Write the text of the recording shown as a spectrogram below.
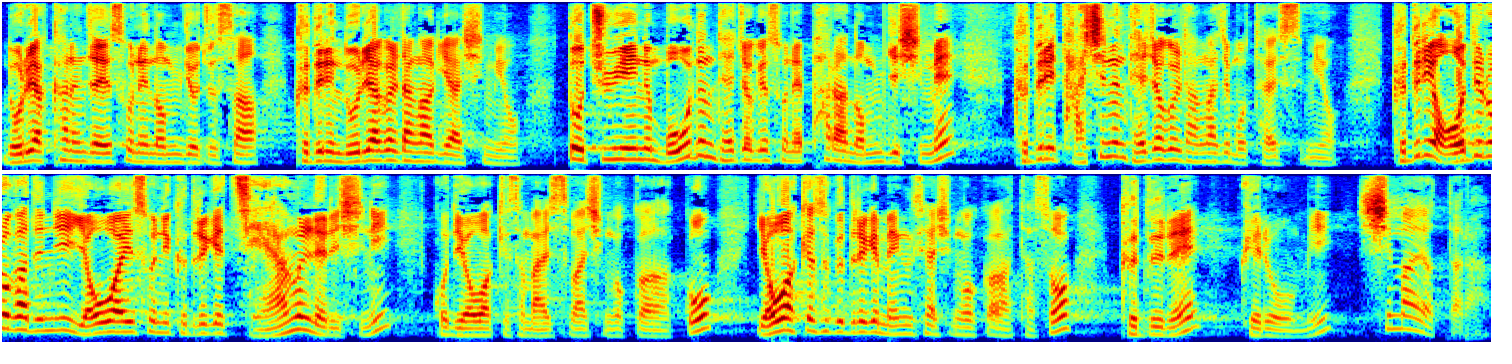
노력하는 자의 손에 넘겨주사 그들이 노력을 당하게 하시며 또 주위에 있는 모든 대적의 손에 팔아 넘기심에 그들이 다시는 대적을 당하지 못하였으며 그들이 어디로 가든지 여호와의 손이 그들에게 재앙을 내리시니 곧 여호와께서 말씀하신 것과 같고 여호와께서 그들에게 맹세하신 것과 같아서 그들의 괴로움이 심하였더라.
